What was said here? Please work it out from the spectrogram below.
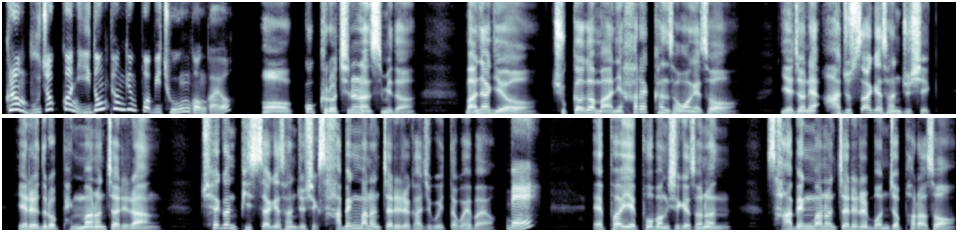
그럼 무조건 이동평균법이 좋은 건가요? 어, 꼭 그렇지는 않습니다. 만약이요, 주가가 많이 하락한 상황에서 예전에 아주 싸게 산 주식, 예를 들어 100만 원짜리랑 최근 비싸게 산 주식 400만 원짜리를 가지고 있다고 해봐요. 네. FIFO 방식에서는 400만 원짜리를 먼저 팔아서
